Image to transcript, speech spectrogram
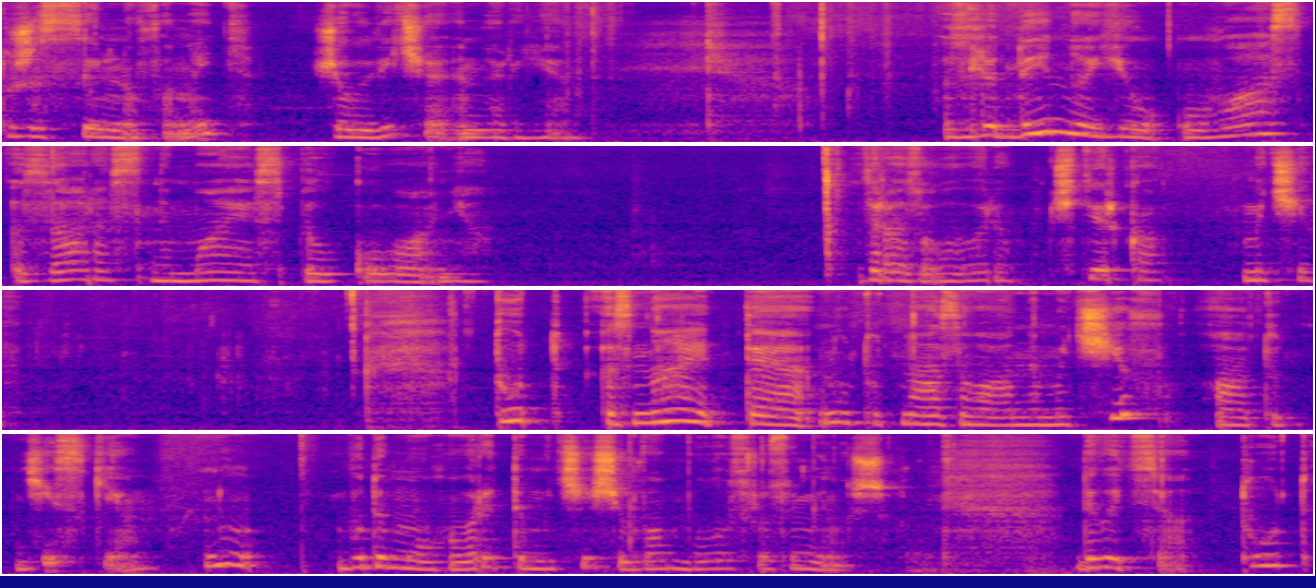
дуже сильно фонить чоловіча енергія. З людиною у вас зараз немає спілкування. Зразу говорю, четвірка мечів. Тут, знаєте, ну тут назва не мечів, а тут диски. Ну, будемо говорити мечі, щоб вам було зрозуміліше. Дивіться, тут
